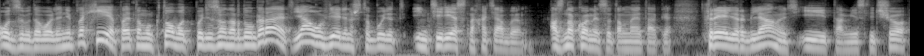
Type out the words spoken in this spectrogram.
отзывы довольно неплохие, поэтому кто вот по Dishonored угорает, я уверен, что будет интересно хотя бы ознакомиться там на этапе, трейлер глянуть и там, если что,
